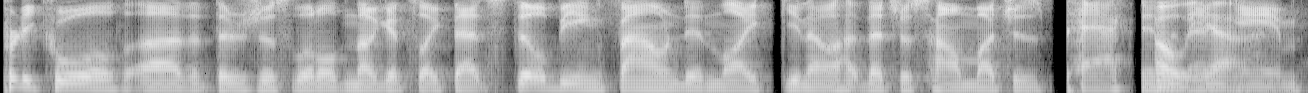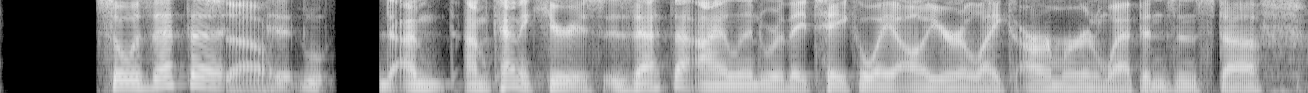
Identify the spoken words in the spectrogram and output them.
pretty cool uh, that there's just little nuggets like that still being found in like you know that's just how much is packed into Oh, that yeah. game. So is that the? So. I'm I'm kind of curious. Is that the island where they take away all your like armor and weapons and stuff?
